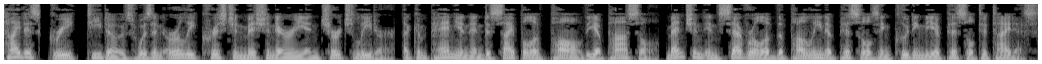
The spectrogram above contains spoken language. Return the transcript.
Titus, Greek, Titos was an early Christian missionary and church leader, a companion and disciple of Paul the Apostle, mentioned in several of the Pauline epistles including the Epistle to Titus.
